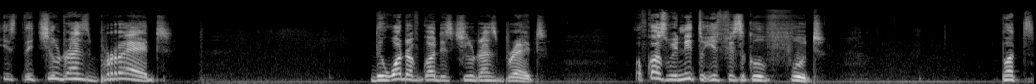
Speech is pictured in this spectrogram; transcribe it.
is the children's bread. The Word of God is children's bread. Of course, we need to eat physical food. But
